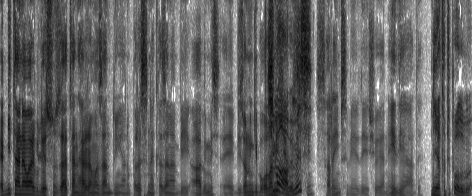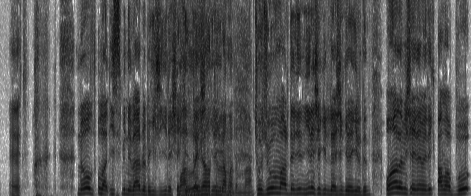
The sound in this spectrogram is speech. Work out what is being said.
Ya bir tane var biliyorsunuz zaten her Ramazan dünyanın parasını kazanan bir abimiz. Ee, biz onun gibi olamayacağımız abimiz? için sarayımsı bir evde yaşıyor ya. Neydi ya adı? Nihat Hatipoğlu mu? Evet. Ne oldu? Ulan ismini vermemek için yine şekilden Vallahi şekile hatırlamadım lan. girdin. Çocuğum var dedin yine şekilden şekile girdin. Ona da bir şey demedik ama bu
